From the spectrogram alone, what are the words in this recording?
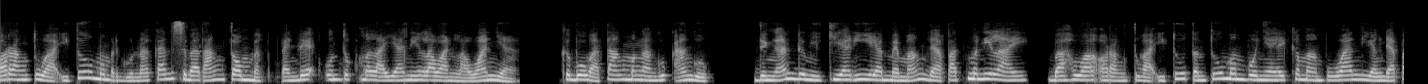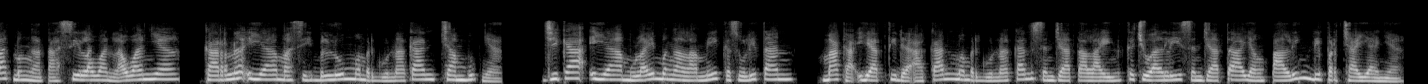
Orang tua itu mempergunakan sebatang tombak pendek untuk melayani lawan-lawannya. Keboatang mengangguk-angguk. Dengan demikian ia memang dapat menilai, bahwa orang tua itu tentu mempunyai kemampuan yang dapat mengatasi lawan-lawannya, karena ia masih belum mempergunakan cambuknya. Jika ia mulai mengalami kesulitan, maka ia tidak akan mempergunakan senjata lain kecuali senjata yang paling dipercayanya.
